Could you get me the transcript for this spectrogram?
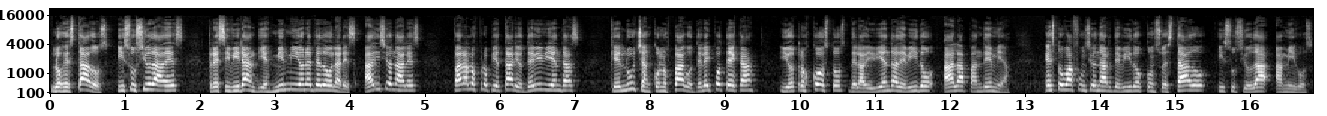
Los estados y sus ciudades recibirán 10 mil millones de dólares adicionales para los propietarios de viviendas que luchan con los pagos de la hipoteca y otros costos de la vivienda debido a la pandemia. Esto va a funcionar debido con su estado y su ciudad, amigos.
